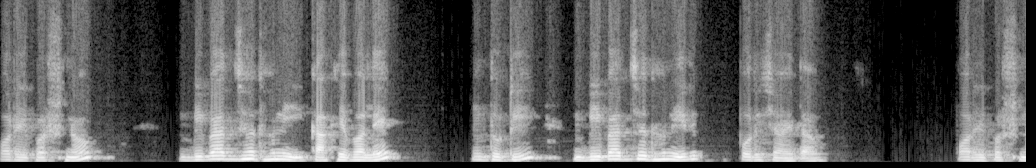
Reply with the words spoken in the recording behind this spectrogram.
পরের প্রশ্ন বিভাজ্য ধ্বনি কাকে বলে? দুটি বিভাজ্য ধ্বনির পরিচয় দাও। পরের প্রশ্ন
